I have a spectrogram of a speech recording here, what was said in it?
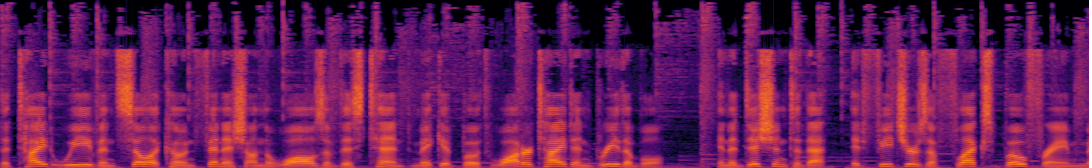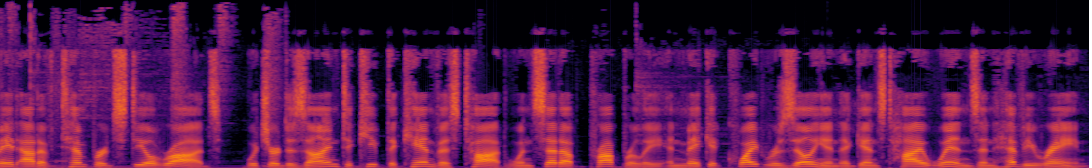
the tight weave and silicone finish on the walls of this tent make it both watertight and breathable, in addition to that, it features a flex bow frame made out of tempered steel rods, which are designed to keep the canvas taut when set up properly and make it quite resilient against high winds and heavy rain.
